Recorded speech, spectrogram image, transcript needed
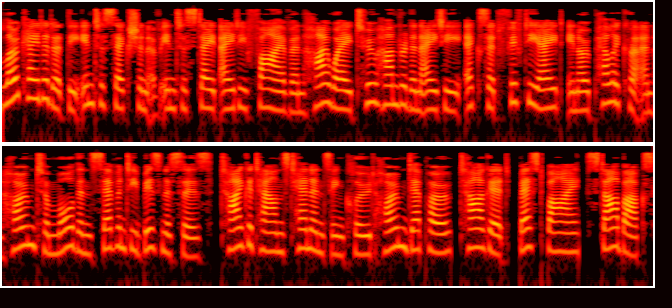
Located at the intersection of Interstate 85 and Highway 280 exit 58 in Opelika and home to more than 70 businesses, Tigertown's tenants include Home Depot, Target, Best Buy, Starbucks,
